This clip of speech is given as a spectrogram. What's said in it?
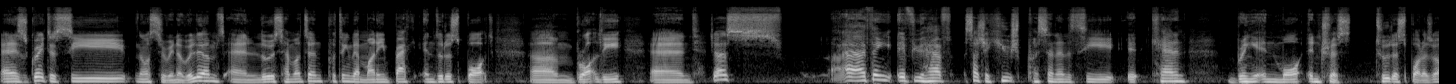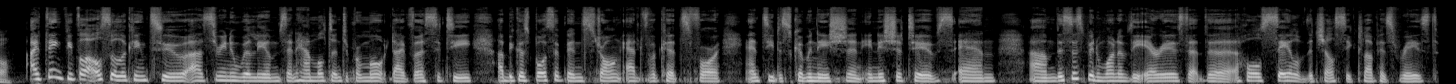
and it's great to see you know Serena Williams and Lewis Hamilton putting their money back into the sport um, broadly, and just I think if you have such a huge personality, it can bring in more interest to the sport as well. I think people are also looking to uh, Serena Williams and Hamilton to promote diversity uh, because both have been strong advocates for anti discrimination initiatives. And um, this has been one of the areas that the whole sale of the Chelsea club has raised.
